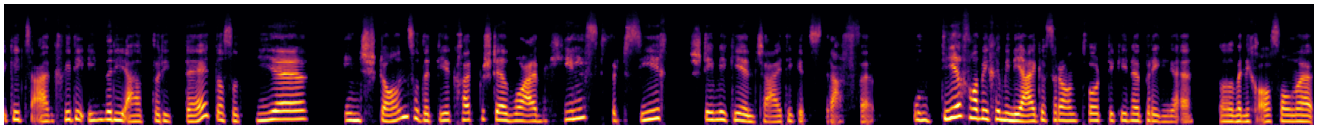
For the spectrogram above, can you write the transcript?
gibt es eigentlich die innere Autorität, also die Instanz oder die Körperstelle, die einem hilft, für sich stimmige Entscheidungen zu treffen. Und die kann ich in meine Eigenverantwortung bringen. Äh, wenn ich anfange,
